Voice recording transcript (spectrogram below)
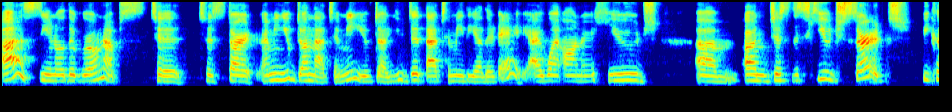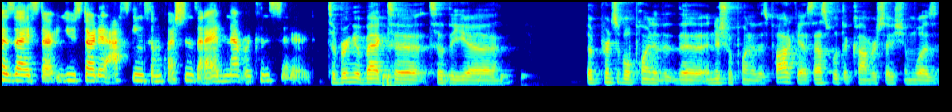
us you know the grown-ups to to start i mean you've done that to me. You've done you did that to me the other day. I went on a huge um on just this huge search because i start you started asking some questions that i had never considered. To bring it back to to the uh, the principal point of the, the initial point of this podcast, that's what the conversation was,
